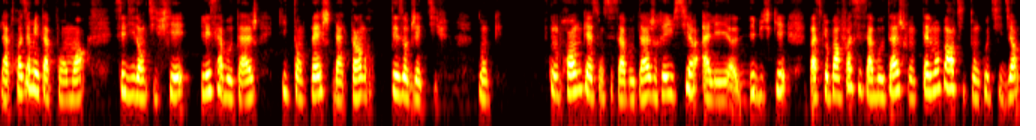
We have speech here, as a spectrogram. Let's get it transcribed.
La troisième étape pour moi, c'est d'identifier les sabotages qui t'empêchent d'atteindre tes objectifs. Donc, comprendre quels sont ces sabotages, réussir à les débusquer, parce que parfois ces sabotages font tellement partie de ton quotidien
